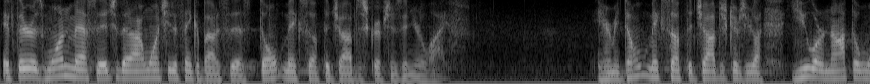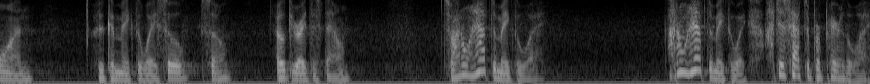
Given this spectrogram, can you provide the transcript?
If there is one message that I want you to think about, it's this don't mix up the job descriptions in your life. You hear me? Don't mix up the job descriptions in your life. You are not the one who can make the way. So, so I hope you write this down. So I don't have to make the way. I don't have to make the way. I just have to prepare the way.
